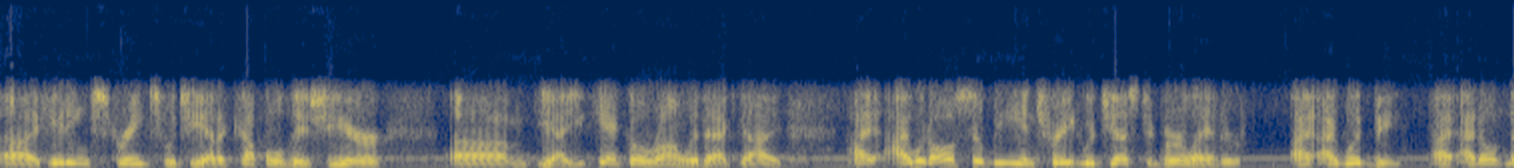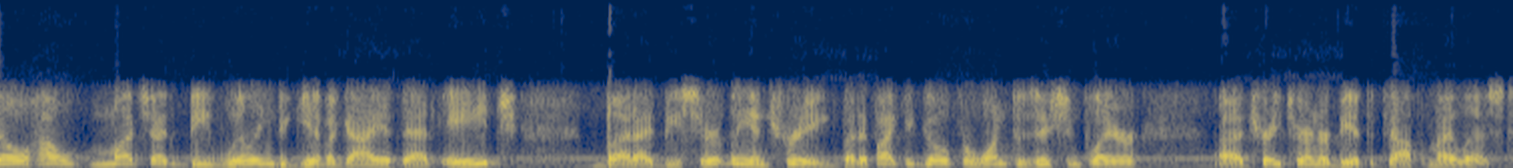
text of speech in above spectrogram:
uh, hitting streaks, which he had a couple this year. Um, yeah, you can't go wrong with that guy. I, I would also be intrigued with Justin Verlander. I, I would be. I, I don't know how much I'd be willing to give a guy at that age, but I'd be certainly intrigued. But if I could go for one position player, uh, Trea Turner be at the top of my list.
